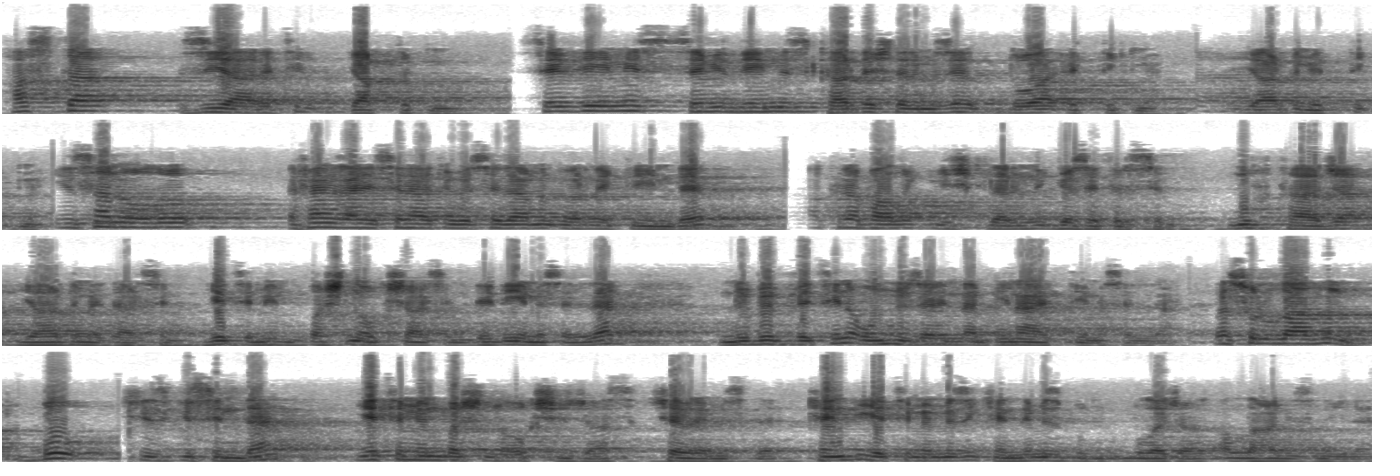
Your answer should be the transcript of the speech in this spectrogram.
Hasta ziyareti yaptık mı? Sevdiğimiz, sevildiğimiz kardeşlerimize dua ettik mi? Yardım ettik mi? İnsanoğlu Efendimiz Aleyhisselatü Vesselam'ın örnekliğinde akrabalık ilişkilerini gözetirsin. Muhtaca yardım edersin. Yetimin başını okşarsın dediği meseleler nübüvvetini onun üzerinden bina ettiği meseleler. Resulullah'ın bu çizgisinden yetimin başını okşayacağız çevremizde. Kendi yetimimizi kendimiz bul- bulacağız Allah'ın izniyle.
